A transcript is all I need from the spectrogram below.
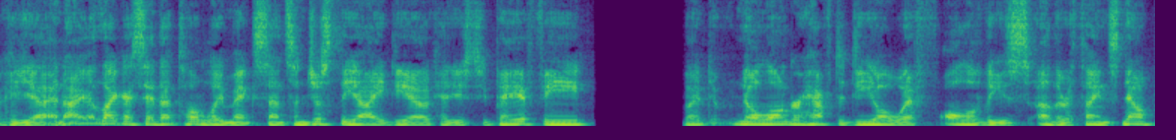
Okay, yeah, and I like I said that totally makes sense. And just the idea, okay, you see, pay a fee, but no longer have to deal with all of these other things. Now,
